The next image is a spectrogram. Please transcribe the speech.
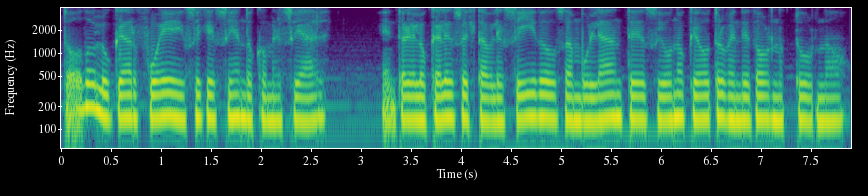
Todo lugar fue y sigue siendo comercial entre locales establecidos, ambulantes y uno que otro vendedor nocturno.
